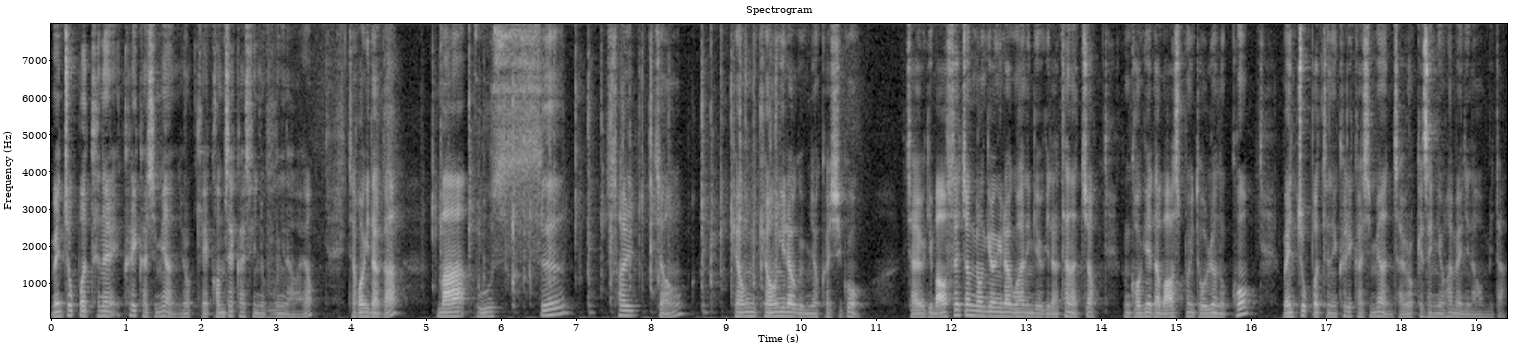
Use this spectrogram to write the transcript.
왼쪽 버튼을 클릭하시면 이렇게 검색할 수 있는 부분이 나와요. 자, 거기다가 마우스 설정 변경이라고 입력하시고 자 여기 마우스 설정 변경이라고 하는 게 여기 나타났죠? 그럼 거기에다 마우스 포인트 올려놓고 왼쪽 버튼을 클릭하시면 자 이렇게 생긴 화면이 나옵니다.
